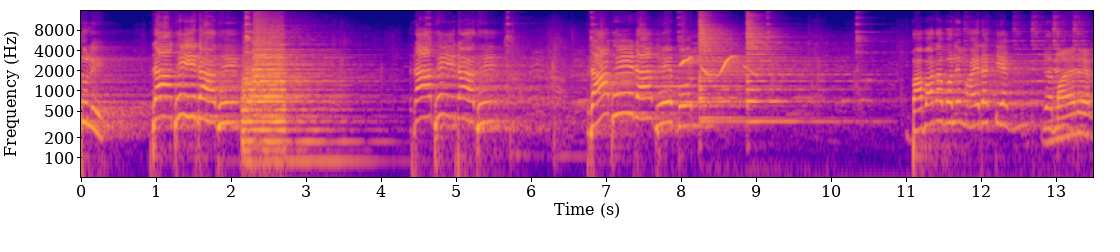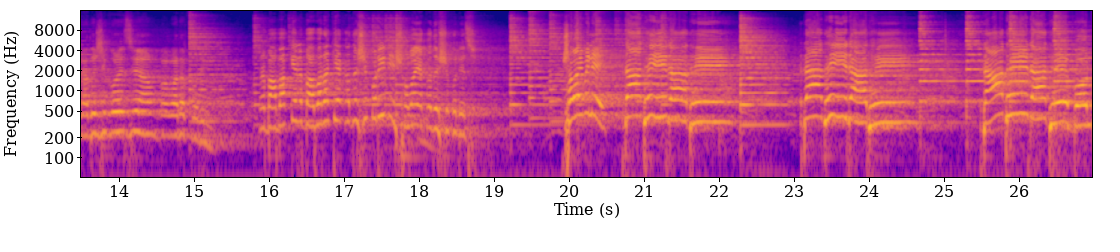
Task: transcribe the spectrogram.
তুলে। রাধে রাধে। রাধে রাধে। রাধে রাধে বল। বাবারা বলে মায়েরা কি এক মায়েরা একাদশী করেছে বাবারা করি। বাবাকে বাবারা কি একাদশী করিনি? সবাই একাদশী করেছে। সবাই মিলে রাধে রাধে। রাধে রাধে। রাধে রাধে বল।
